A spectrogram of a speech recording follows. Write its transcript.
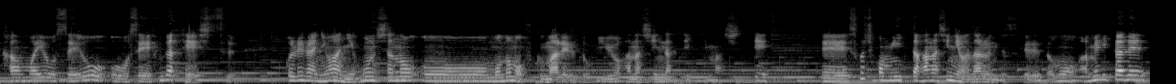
緩和要請を政府が提出。これらには日本車のものも含まれるという話になっていきまして、えー、少し込み入った話にはなるんですけれども、アメリカで、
